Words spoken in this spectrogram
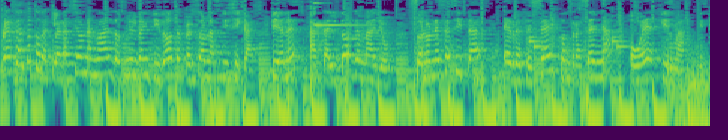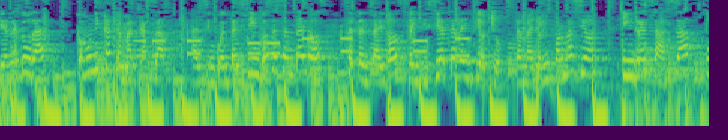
Presenta tu declaración anual 2022 de personas físicas. Tienes hasta el 2 de mayo. Solo necesitas RFC y contraseña o e-firma. Si tienes dudas, comunícate a Marcasat al 5562 72 27 28. La mayor información ingresa a sat.gov.mx.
